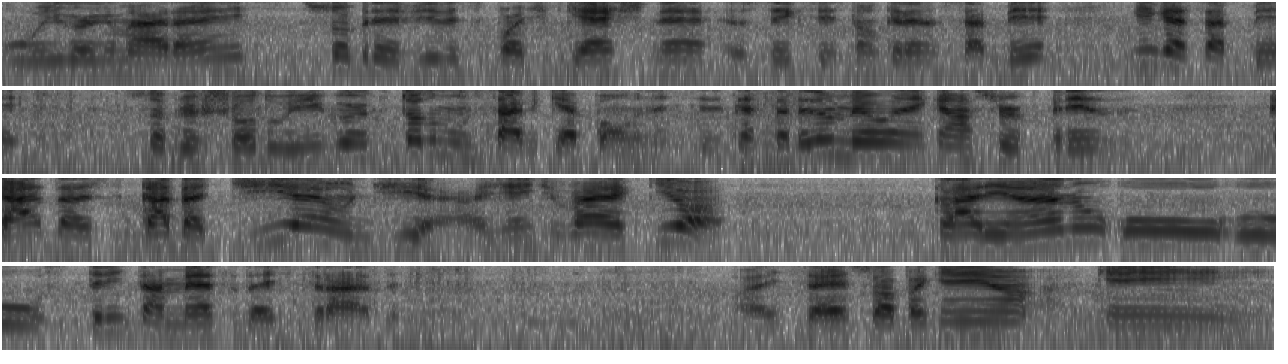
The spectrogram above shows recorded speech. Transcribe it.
o Igor Guimarães sobrevive esse podcast, né? Eu sei que vocês estão querendo saber. Quem quer saber sobre o show do Igor? Que todo mundo sabe que é bom, né? Vocês querem saber do meu, né? Que é uma surpresa. Cada, cada dia é um dia. A gente vai aqui, ó clareando o, os 30 metros da estrada. Isso aí é só pra quem, quem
